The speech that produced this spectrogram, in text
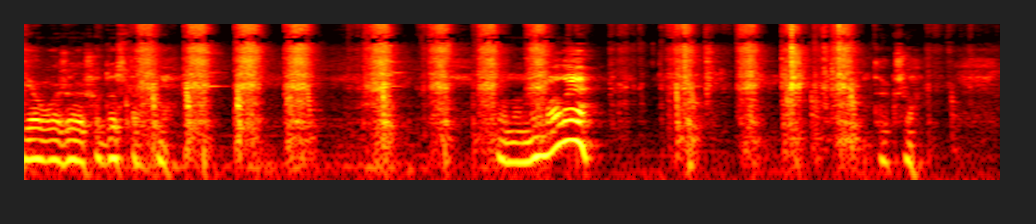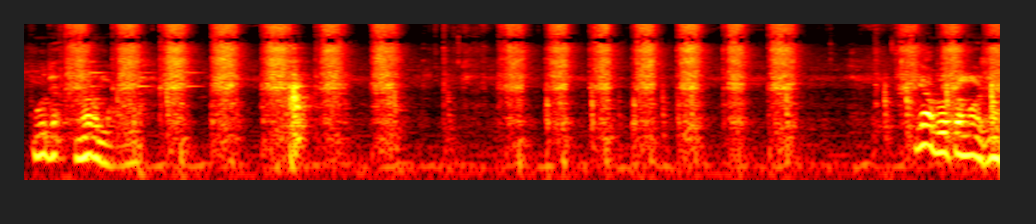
я вважаю, що достатньо. Воно не мале. Так що буде нормально. Яблука можна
